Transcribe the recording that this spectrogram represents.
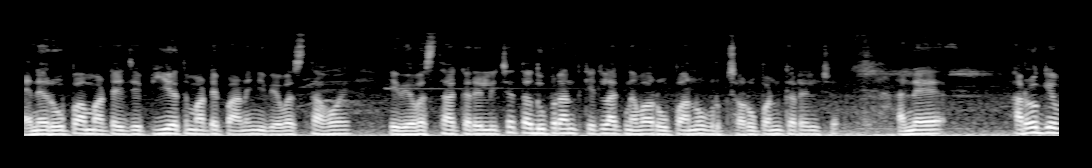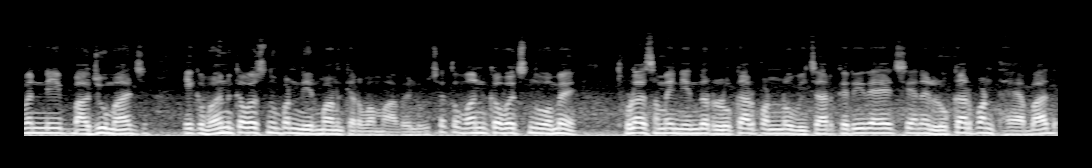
એને રોપા માટે જે પિયત માટે પાણીની વ્યવસ્થા હોય, એ વ્યવસ્થા કરેલી છે. તદુપરાંત કેટલાક નવા રોપાનું વૃક્ષારોપણ કરેલ છે. અને આરોગ્ય વનની બાજુમાં જ એક વન કવચનું પણ નિર્માણ કરવામાં આવેલું છે. તો વન કવચનું અમે થોડા સમયની અંદર લોકાર્પણનો વિચાર કરી રહ્યા છીએ અને લોકાર્પણ થયા બાદ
